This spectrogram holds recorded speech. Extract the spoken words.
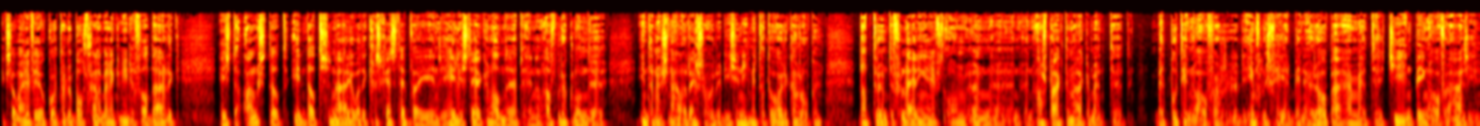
ik zal maar even heel kort door de bocht gaan, dan ben ik in ieder geval duidelijk is de angst dat in dat scenario wat ik geschetst heb, waar je in hele sterke landen hebt en een afbrukkelende internationale rechtsorde die ze niet meer tot de orde kan roepen, dat Trump de verleiding heeft om een, eh, een, een afspraak te maken met, eh, met Poetin over de invloedssfeer binnen Europa en met eh, Xi Jinping over Azië.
